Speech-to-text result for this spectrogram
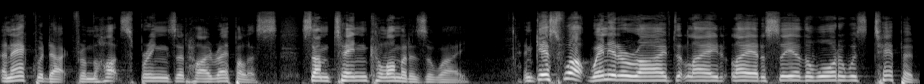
an aqueduct from the hot springs at Hierapolis, some 10 kilometres away. And guess what? When it arrived at Laodicea, the water was tepid.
